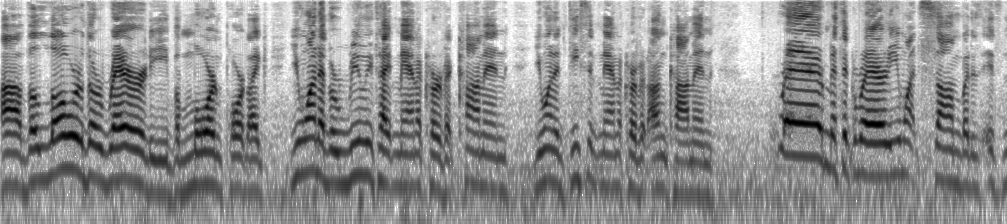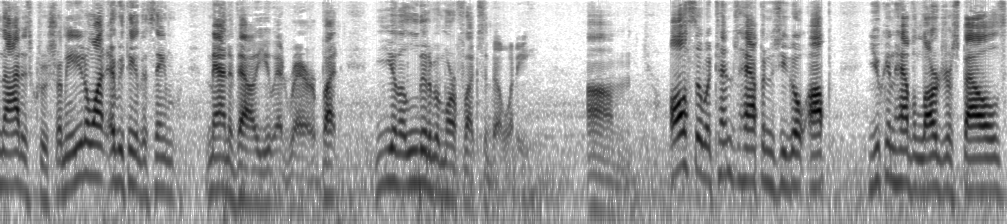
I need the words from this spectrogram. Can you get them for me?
uh, the lower the rarity, the more important. Like you want to have a really tight mana curve at common. You want a decent mana curve at uncommon. Rare, mythic rare, you want some, but it's, it's not as crucial. I mean, you don't want everything at the same mana value at rare, but you have a little bit more flexibility. Um, also, what tends to happen as you go up, you can have larger spells.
